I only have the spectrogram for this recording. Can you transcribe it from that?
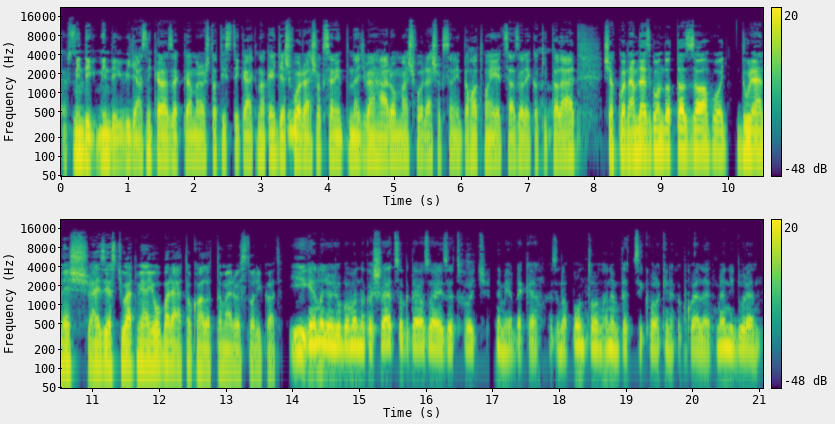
persze. Mindig, mindig vigyázni kell ezekkel, mert a statisztikáknak egyes források szerint a 43, más források szerint a 67% a kitalált, és akkor nem lesz gondot azzal, hogy Durán és Isaiah Stewart milyen jó barátok? Hallottam erről sztorikat. Igen, nagyon jobban vannak a srácok, de az a helyzet, hogy nem érdekel ezen a ponton, ha nem tetszik valakinek, akkor el lehet menni. Durán,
